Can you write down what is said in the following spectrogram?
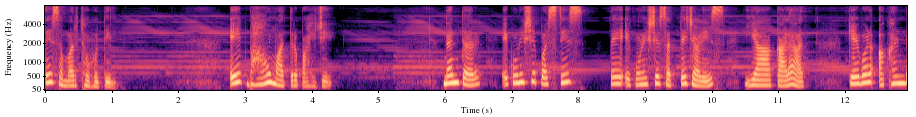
ते समर्थ होतील. एक भाव मात्र पाहिजे. नंतर एकोणीसशे पस्तीस ते एकोणीसशे सत्तेचाळीस या काळात केवळ अखंड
